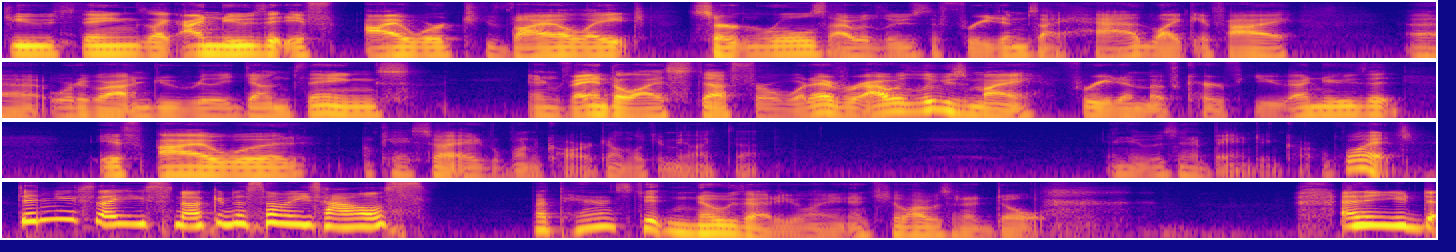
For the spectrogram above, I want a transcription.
do things like I knew that if I were to violate certain rules, I would lose the freedoms I had. Like, if I uh, were to go out and do really dumb things, and vandalize stuff or whatever, I would lose my freedom of curfew. I knew that if I would, okay, so I egged one car. Don't look at me like that. And it was an abandoned car. What? Didn't you say you snuck into somebody's house My parents didn't know that, Elaine, until I was an adult. and then you d-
